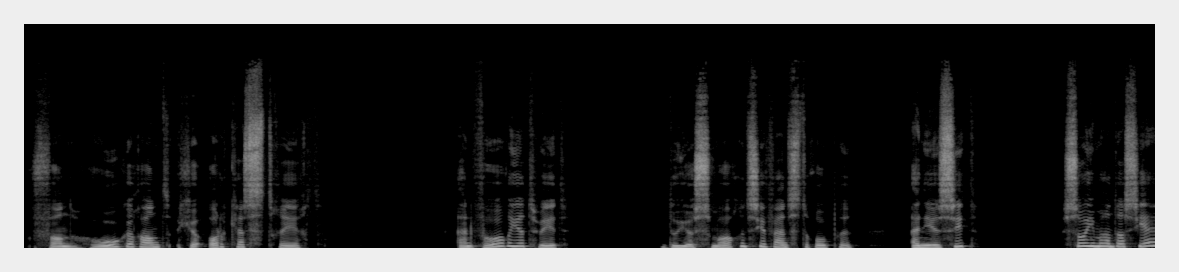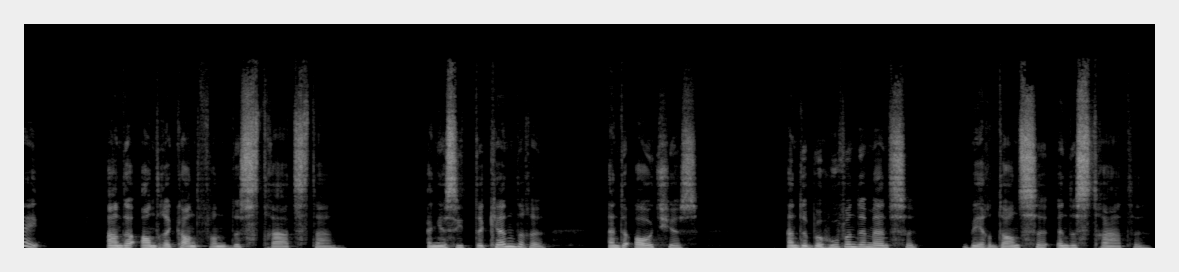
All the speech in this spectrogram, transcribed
van hoger hand georchestreerd. En voor je het weet, doe je s'morgens je venster open en je ziet zo iemand als jij aan de andere kant van de straat staan. En je ziet de kinderen en de oudjes en de behoevende mensen weer dansen in de straten.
